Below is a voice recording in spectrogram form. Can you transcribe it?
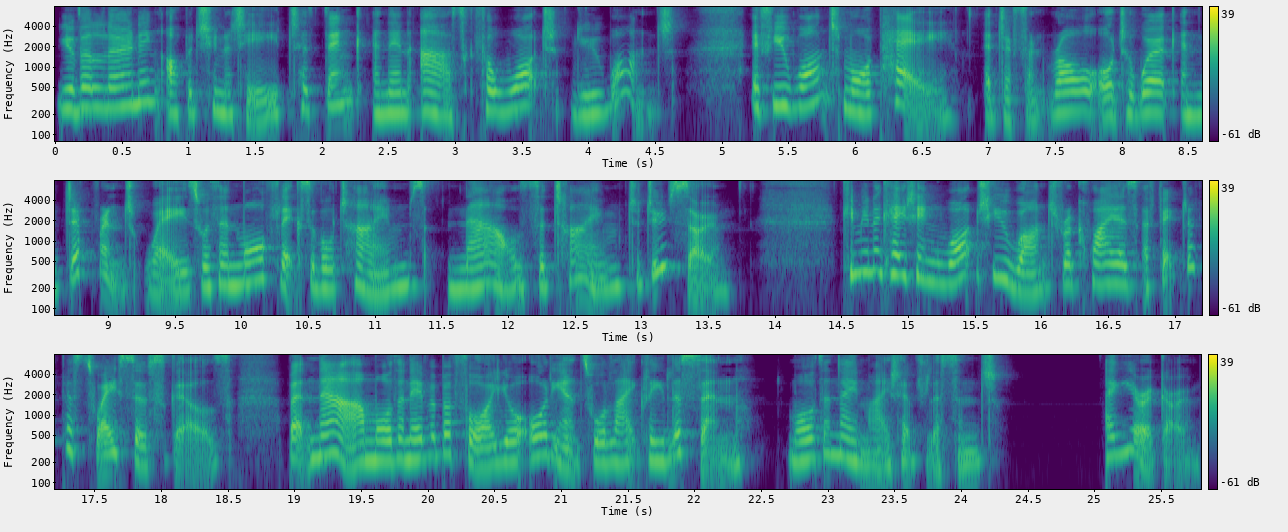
You have a learning opportunity to think and then ask for what you want. If you want more pay, a different role, or to work in different ways within more flexible times, now's the time to do so. Communicating what you want requires effective persuasive skills, but now, more than ever before, your audience will likely listen more than they might have listened a year ago.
